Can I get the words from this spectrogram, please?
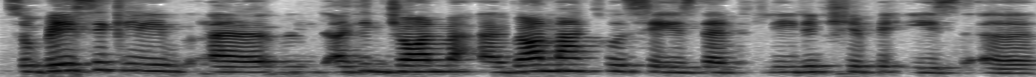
So basically uh, i think john uh, john maxwell says that leadership is a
